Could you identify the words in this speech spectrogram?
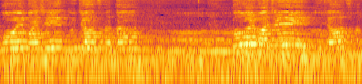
गोंय माझे तुझ्याच हातान गोंय माझे तुझ्याच हातान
